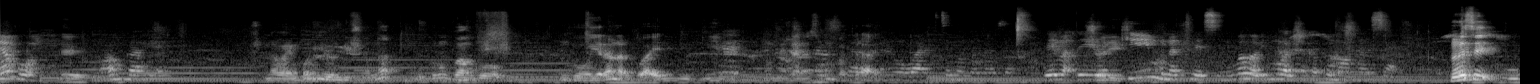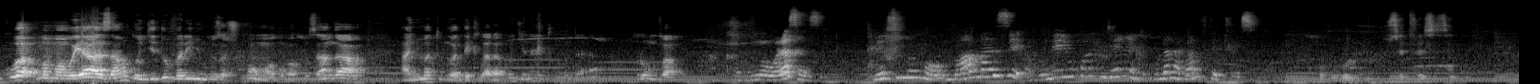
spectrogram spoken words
yabo eh. Nabaye mbona ibihumbi ijana kuko urumva ngo ngo yaranarwaye n'ibintu nk'ibi ibihumbi ijana si urumva ataraye Jolie. kimu na tracy nibo barimo barashaka ko mama aza none se kuba mama we yaza ahubwo njye ndumva ari inyungu zacu kuko mama agomba kuza aha ngaha hanyuma tugadeklara ko njye nawe dukundana urumva? Kabino warasaze mbese mama mama aze abone yuko njyewe dukundana kandi ufite tracy. Ubu se twese si?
